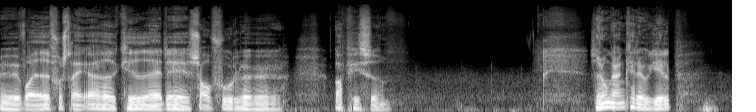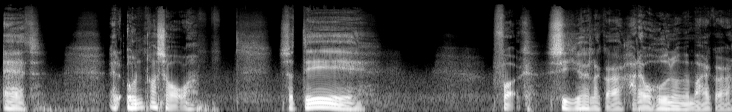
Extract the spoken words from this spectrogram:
øh, vrede, frustreret, ked af det, sorgfulde, øh, ophidset. Så nogle gange kan det jo hjælpe at, at undre sig over. Så det folk siger eller gør, har det overhovedet noget med mig at gøre?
